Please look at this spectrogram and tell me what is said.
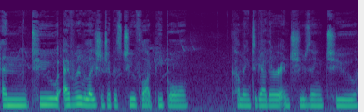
and to every relationship is two flawed people coming together and choosing to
